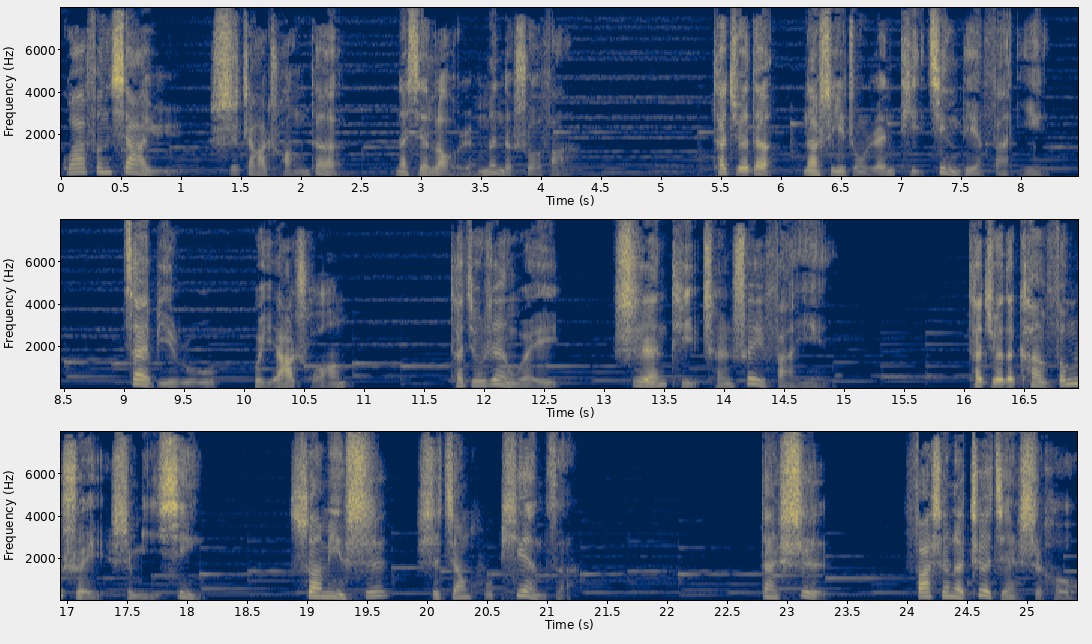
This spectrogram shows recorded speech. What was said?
刮风下雨尸炸床的那些老人们的说法。他觉得那是一种人体静电反应。再比如鬼压床，他就认为是人体沉睡反应。他觉得看风水是迷信，算命师是江湖骗子。但是发生了这件事后。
